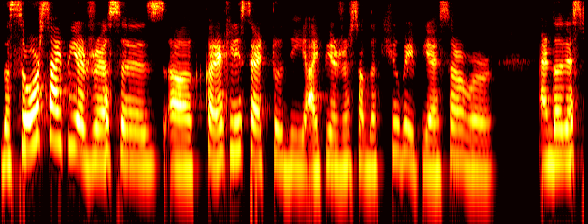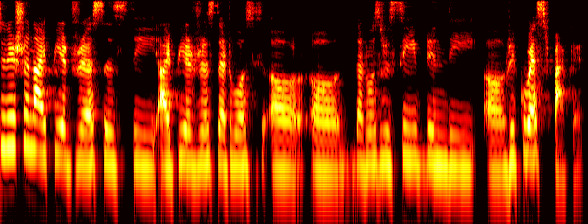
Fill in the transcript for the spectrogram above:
The source IP address is uh, correctly set to the IP address of the Kube API server, and the destination IP address is the IP address that was uh, that was received in the request packet.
